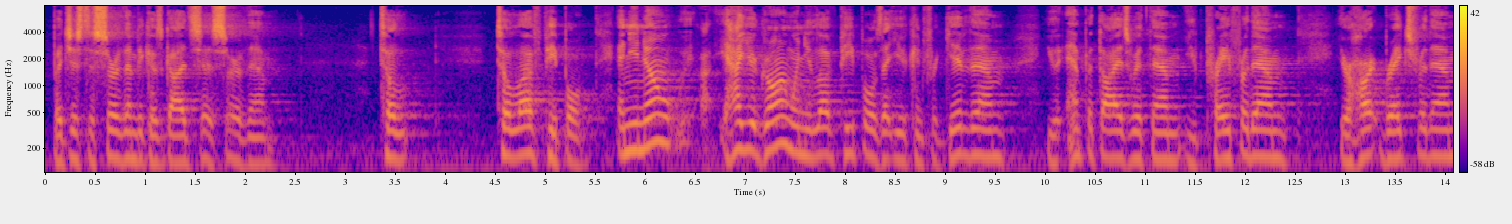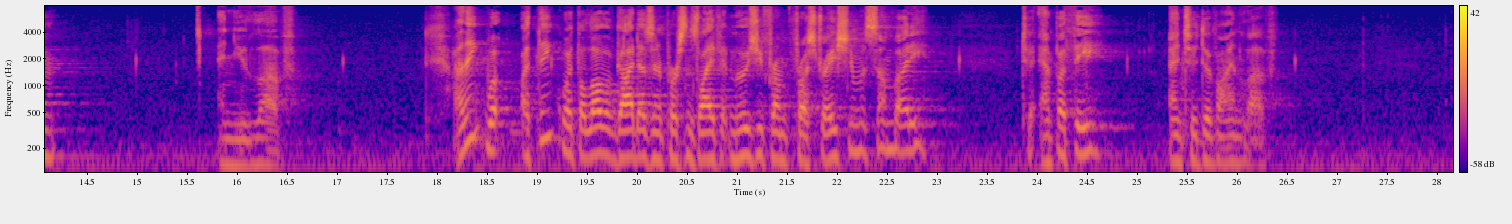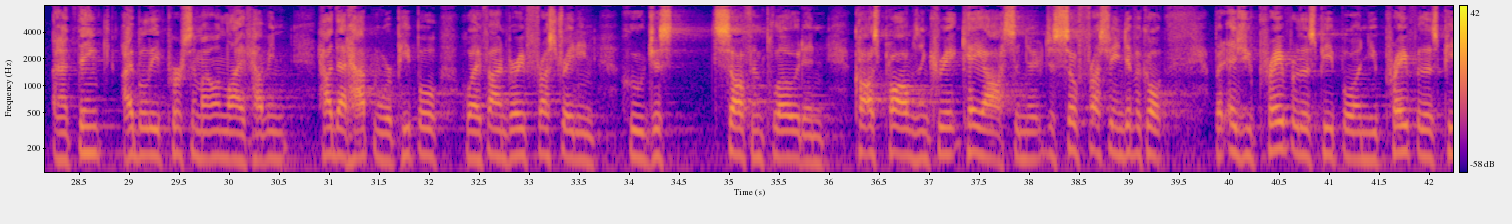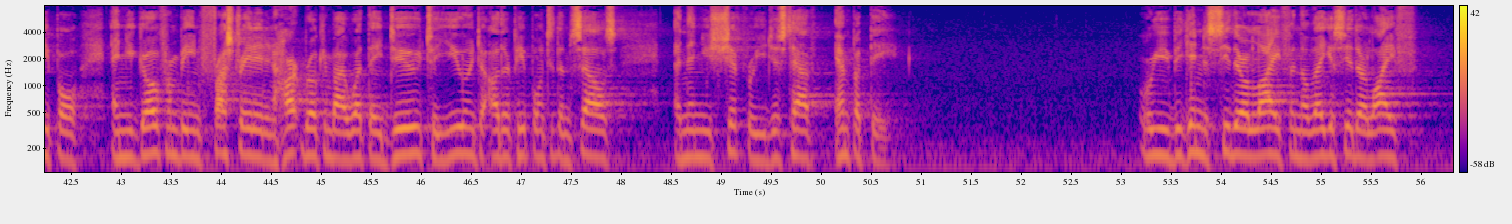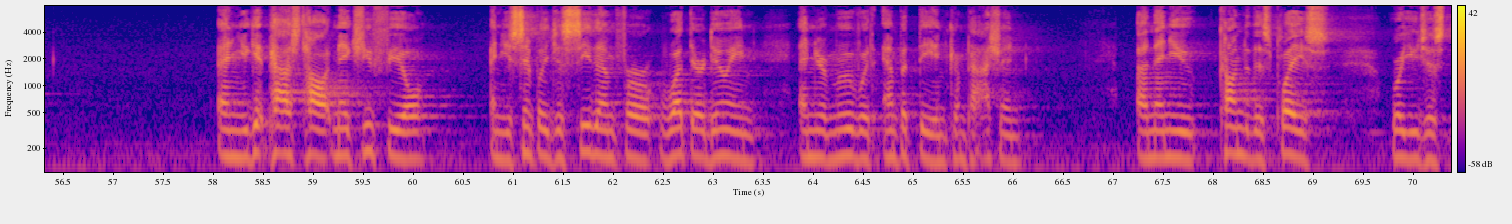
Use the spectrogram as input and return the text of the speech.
but just to serve them because God says serve them. To, to love people. And you know how you're growing when you love people is that you can forgive them, you empathize with them, you pray for them, your heart breaks for them, and you love. I think what I think what the love of God does in a person's life, it moves you from frustration with somebody to empathy and to divine love. And I think I believe personally in my own life, having had that happen where people who I found very frustrating, who just self implode and cause problems and create chaos, and they're just so frustrating and difficult. But as you pray for those people and you pray for those people, and you go from being frustrated and heartbroken by what they do to you and to other people and to themselves, and then you shift where you just have empathy, where you begin to see their life and the legacy of their life, and you get past how it makes you feel, and you simply just see them for what they're doing, and you're moved with empathy and compassion. And then you come to this place where you just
